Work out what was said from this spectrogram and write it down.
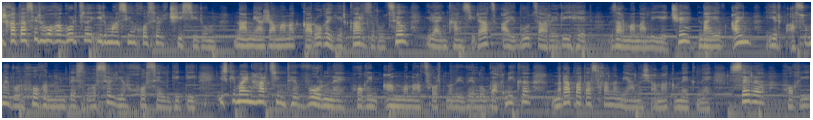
աշխատասեր հողագործը իր մասին խոսել չի սիրում։ Նա միաժամանակ կարող է երկար զրուցել իր այնքան սիրած այգու ծառերի հետ։ Զարմանալի է, չէ՞, նաև այն, երբ ասում է, որ հողը նույնպես լսել եւ խոսել գիտի։ Իսկ իմ այն հարցին, թե ո՞րն է հողին անմնացորդ նվիրվելու գաղտնիքը, նրա պատասխանը միանշանակ մեկն է՝ սերը հողի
